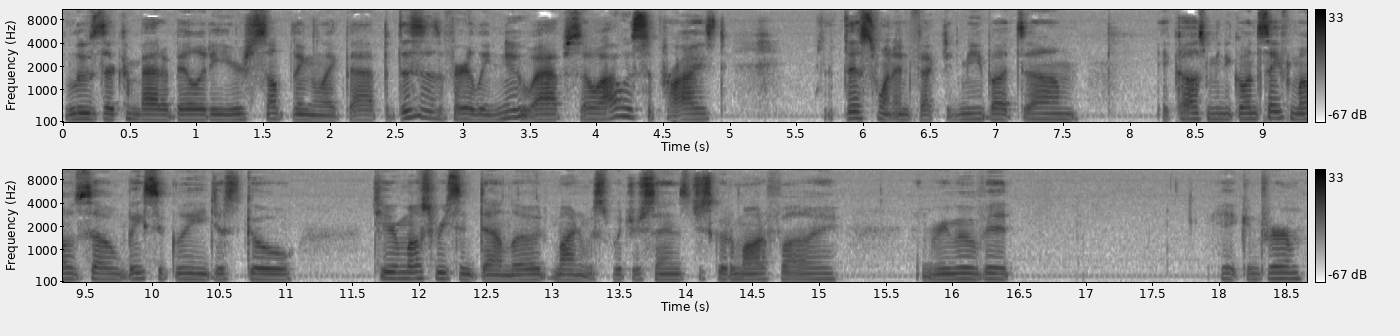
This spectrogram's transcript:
lose their compatibility or something like that. But this is a fairly new app, so I was surprised that this one infected me. But um, it caused me to go in safe mode. So basically, just go to your most recent download. Mine was Switcher Sense. Just go to Modify and remove it. Hit confirm.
